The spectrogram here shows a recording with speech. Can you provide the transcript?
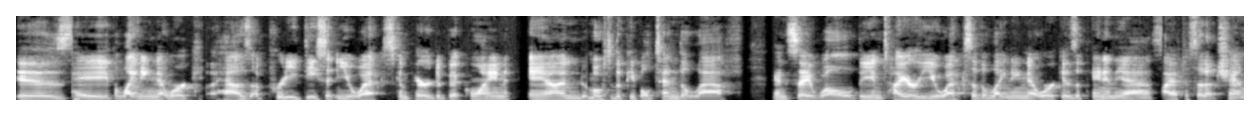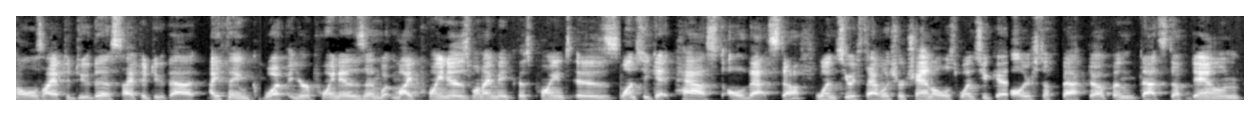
is hey, the Lightning Network has a pretty decent UX compared to Bitcoin. And most of the people tend to laugh and say, well, the entire UX of the Lightning Network is a pain in the ass. I have to set up channels. I have to do this. I have to do that. I think what your point is and what my point is when I make this point is once you get past all that stuff, once you establish your channels, once you get all your stuff backed up and that stuff down,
